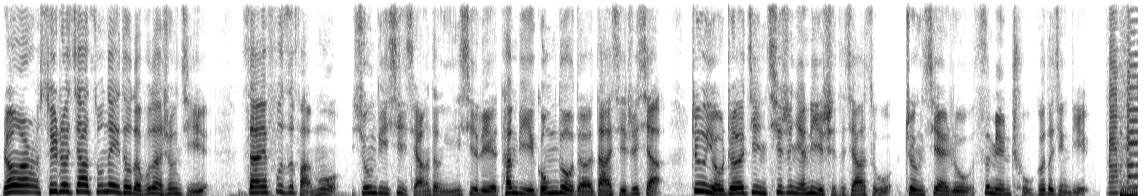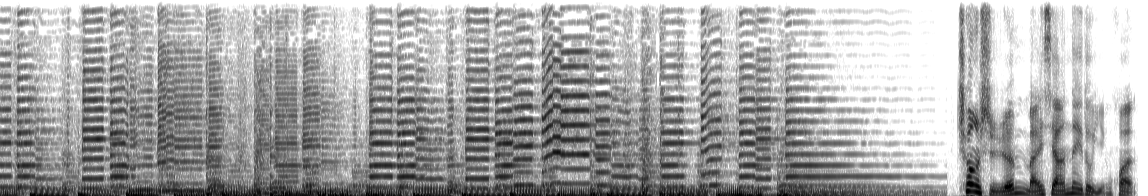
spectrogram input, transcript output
然而，随着家族内斗的不断升级，在父子反目、兄弟戏强等一系列贪比宫斗的大戏之下，这个有着近七十年历史的家族正陷入四面楚歌的境地。创始人埋下内斗隐患。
